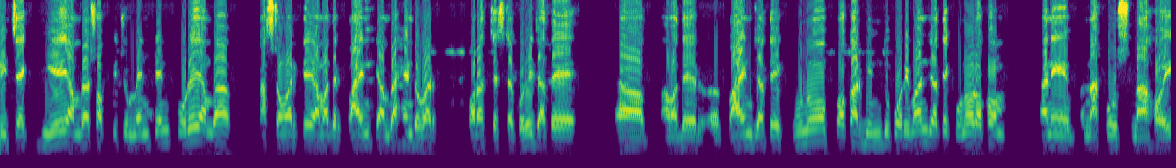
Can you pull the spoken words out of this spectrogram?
রিচেক দিয়ে আমরা সবকিছু মেনটেন করে আমরা কাস্টমারকে আমাদের ক্লায়েন্টকে আমরা হ্যান্ড ওভার করার চেষ্টা করি, যাতে আমাদের ক্লায়েন্ট যাতে কোনো প্রকার বিন্দু পরিমাণ যাতে কোনো রকম মানে নাকুশ না হয়।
